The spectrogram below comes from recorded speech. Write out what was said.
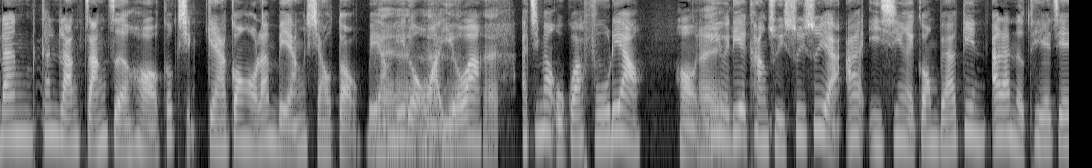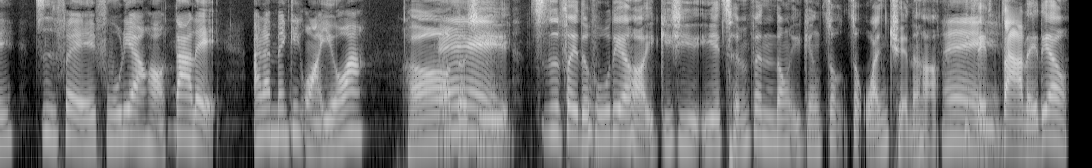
咱跟人长者吼，佫是惊讲吼，咱袂用消毒，袂用迄落换药啊。啊，即马有寡敷料，吼，因为你的空嘴水水啊，啊，医生会讲不要紧，啊，咱就贴这自费的敷料吼，搭咧，啊，咱免去换药啊。哦，都是。自费的敷料哈，伊其实伊的成分拢已经做做完全了哈，你得打来了，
